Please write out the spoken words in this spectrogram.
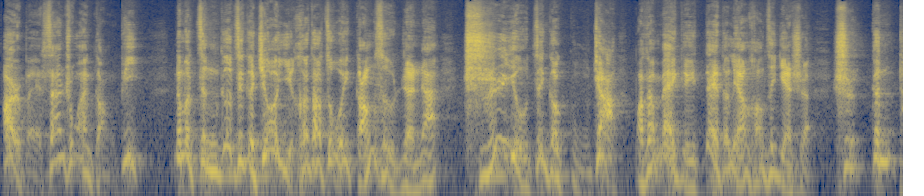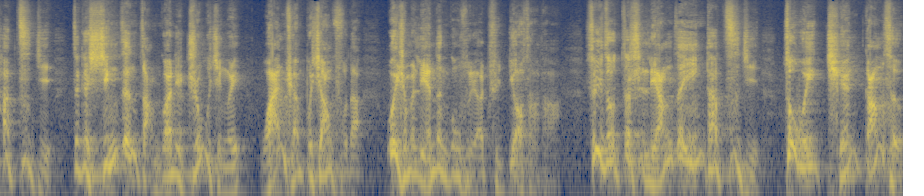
二百三十万港币。那么整个这个交易和他作为港首仍然持有这个股价，把它卖给戴德梁行这件事，是跟他自己这个行政长官的职务行为完全不相符的。为什么廉政公署要去调查他？所以说，这是梁振英他自己作为前港首，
